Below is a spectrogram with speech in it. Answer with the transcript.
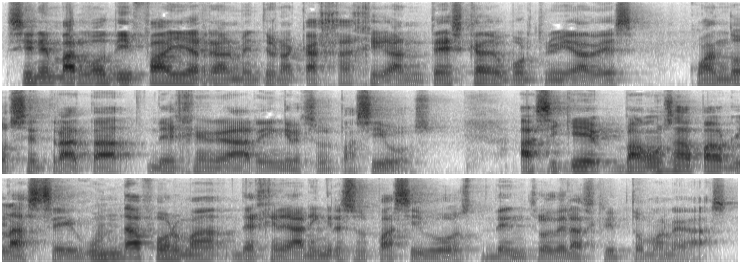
Sin embargo, DeFi es realmente una caja gigantesca de oportunidades cuando se trata de generar ingresos pasivos. Así que vamos a por la segunda forma de generar ingresos pasivos dentro de las criptomonedas.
